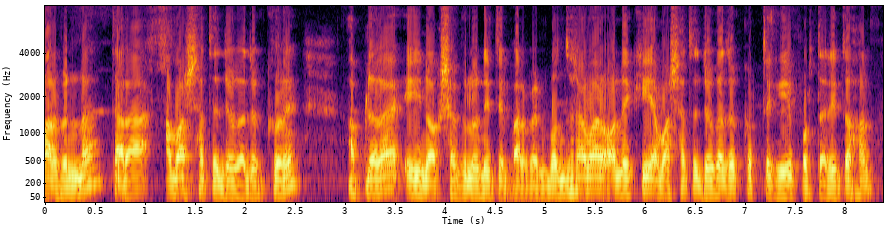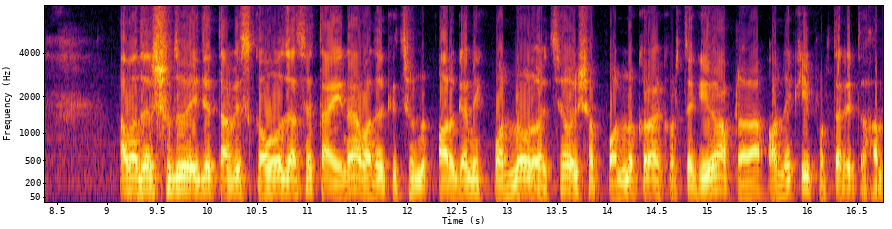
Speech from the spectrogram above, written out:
পারবেন না, তারা আমার সাথে যোগাযোগ করে আপনারা এই নকশাগুলো নিতে পারবেন। বন্ধুরা আমার অনেকেই আমার সাথে যোগাযোগ করতে গিয়ে প্রতারিত হন। আমাদের শুধু এই যে তাবিজ কবজ আছে তাই না, আমাদের কিছু অর্গানিক পণ্যও রয়েছে। ওই সব পণ্য ক্রয় করতে গিয়েও আপনারা অনেকেই প্রতারিত হন।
